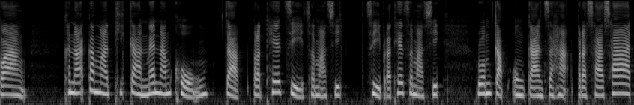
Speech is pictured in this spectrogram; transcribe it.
กว้าง คณะกรรมาการแม่น้ำโขงจากประเทศ 4 สมาชิก 4 ประเทศสมาชิก ร่วมกับองค์การสหประชาชาติ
